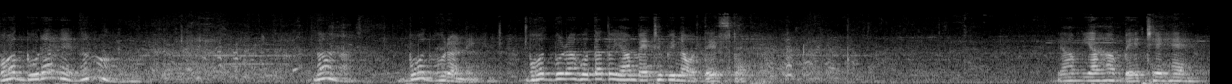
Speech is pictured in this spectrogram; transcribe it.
बहुत बुरा है ना। ना ना, बहुत बुरा नहीं है। बहुत बुरा होता तो यहाँ बैठे भी ना होते इस टाइम हम यहाँ बैठे हैं।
